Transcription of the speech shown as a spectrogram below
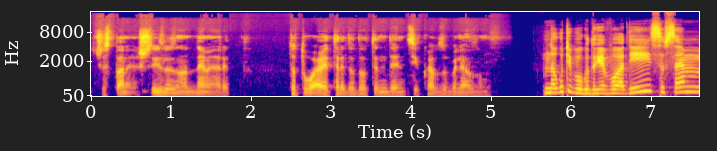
ще стане, ще излезе на дневен ред. Та това е третата тенденция, която забелязвам. Много ти благодаря, Влади. Съвсем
